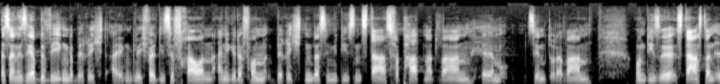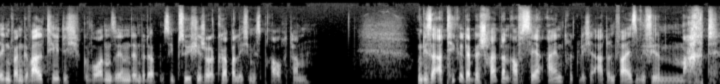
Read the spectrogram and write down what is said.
Es ist ein sehr bewegender Bericht eigentlich, weil diese Frauen, einige davon berichten, dass sie mit diesen Stars verpartnert waren, ähm, sind oder waren und diese Stars dann irgendwann gewalttätig geworden sind, entweder sie psychisch oder körperlich missbraucht haben. Und dieser Artikel, der beschreibt dann auf sehr eindrückliche Art und Weise, wie viel Macht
